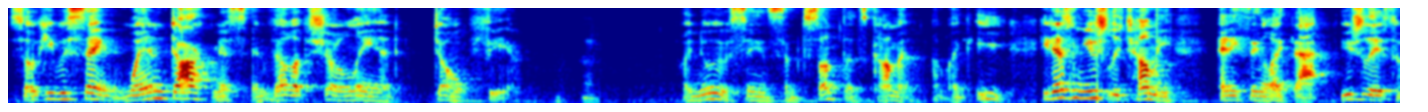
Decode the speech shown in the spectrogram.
So he was saying, when darkness envelops your land, don't fear. Mm-hmm. I knew he was saying some, something's coming. I'm like, he, he doesn't usually tell me anything like that. Usually it's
